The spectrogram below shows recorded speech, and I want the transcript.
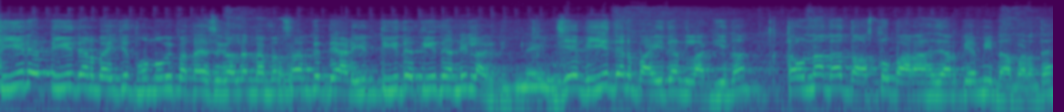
30 ਦੇ 30 ਦਿਨ ਬਾਈ ਜੀ ਤੁਹਾਨੂੰ ਵੀ ਪਤਾ ਇਸ ਗੱਲ ਦਾ ਮੈਂਬਰ ਸਾਹਿਬ ਕਿ ਦਿਹਾੜੀ 30 ਦੇ 30 ਦਿਨ ਨਹੀਂ ਲੱਗਦੀ। ਜੇ 20 ਦਿਨ 22 ਦਿਨ ਲੱਗੀ ਨਾ ਤਾਂ ਉਹਨਾਂ ਦਾ 10 ਤੋਂ 12000 ਰੁਪਏ ਮਹੀਨਾ ਬਣਦਾ।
